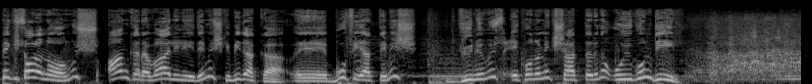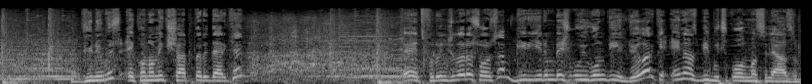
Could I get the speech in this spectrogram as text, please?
Peki sonra ne olmuş? Ankara Valiliği demiş ki bir dakika e, bu fiyat demiş günümüz ekonomik şartlarına uygun değil. Günümüz ekonomik şartları derken Evet fırıncılara sorsam 1.25 uygun değil diyorlar ki en az bir buçuk olması lazım.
